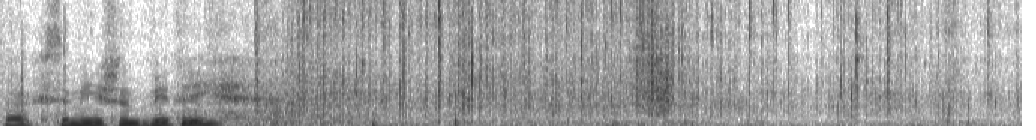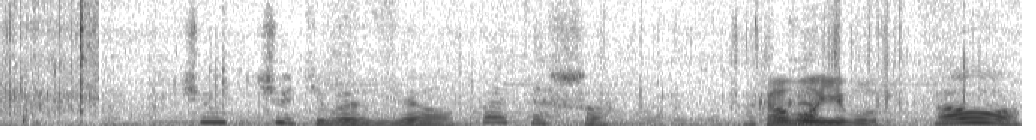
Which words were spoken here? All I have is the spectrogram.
Так, Семенишин Дмитрий. Чуть-чуть его взял. А ты шо? А кого его? А о,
